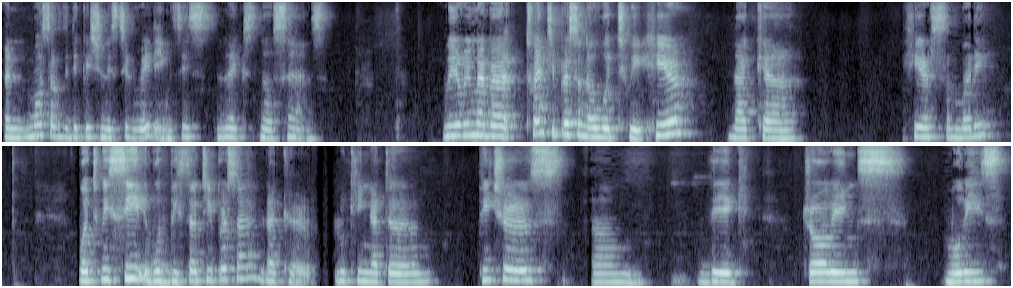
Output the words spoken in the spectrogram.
And most of the education is still reading. This makes no sense. We remember 20% of what we hear, like uh, hear somebody. What we see would be 30%, like uh, looking at the pictures, um, big drawings, movies.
